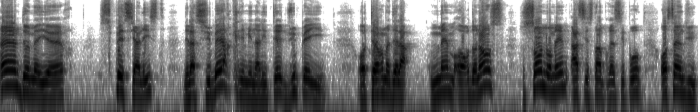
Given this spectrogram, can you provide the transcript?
un des meilleurs spécialistes de la cybercriminalité du pays. Au terme de la même ordonnance, sont nommés assistants principaux au sein du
